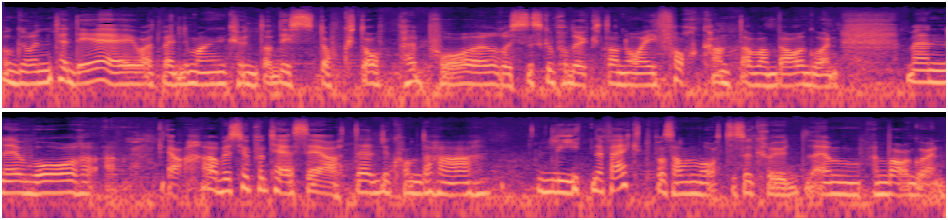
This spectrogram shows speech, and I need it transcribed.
og grunnen til det er jo at veldig mange kunder de stokket opp på russiske produkter nå i forkant av embargoen. Men eh, vår ja, arbeidshypotese er at det kommer til å ha liten effekt, på samme måte som crude-embargoen.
